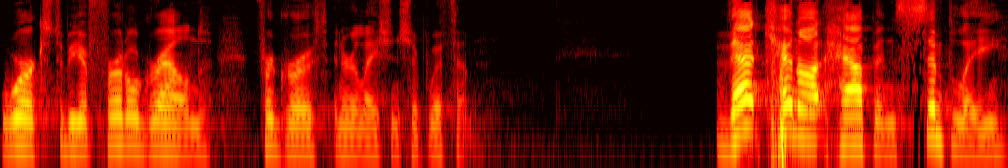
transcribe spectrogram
works to be a fertile ground for growth in relationship with Him. That cannot happen simply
